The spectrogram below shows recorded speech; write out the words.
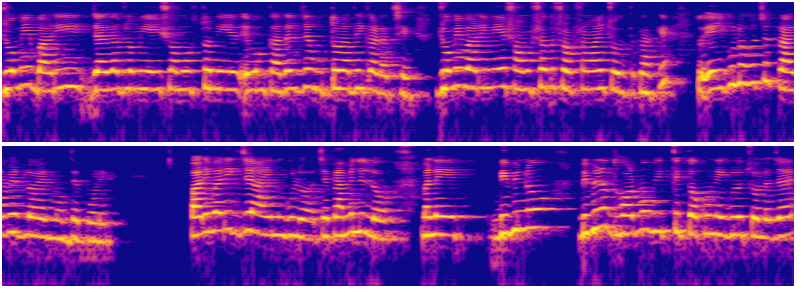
জমি, বাড়ি, জায়গা, জমি এই সমস্ত নিয়ে এবং তাদের যে উত্তরাধিকার আছে, জমি, বাড়ি নিয়ে সমস্যা তো সবসময় চলতে থাকে, তো এইগুলো হচ্ছে প্রাইভেট ল এর মধ্যে পড়ে। পারিবারিক যে আইনগুলো আছে ফ্যামিলি ল মানে বিভিন্ন বিভিন্ন ধর্মভিত্তিক তখন এগুলো চলে যায়।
